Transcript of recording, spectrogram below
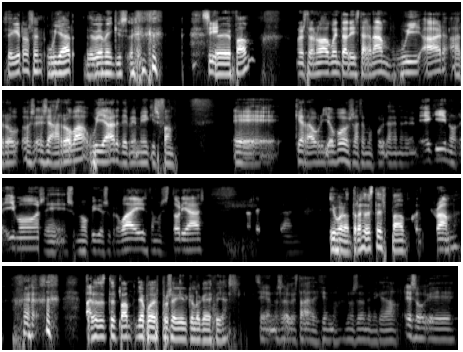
seguirnos en We Are de BMX Sí, eh, Fam. nuestra nueva cuenta de Instagram, we are, arro- o sea, arroba we are de BMX Fam. Eh, que Raúl y yo pues hacemos publicaciones de BMX, nos reímos, eh, subimos vídeos super guays, hacemos historias. no sé, en plan, Y bueno, tras este spam, Ram. tras este spam ya puedes proseguir con lo que decías. Sí, no sé lo que estaba diciendo, no sé dónde me he quedado. Eso, que,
